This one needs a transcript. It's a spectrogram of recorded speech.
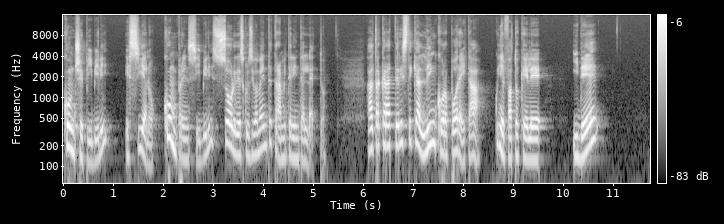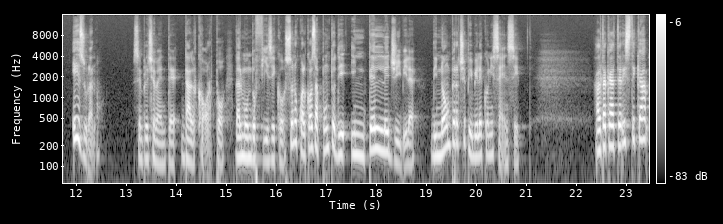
concepibili e siano comprensibili solo ed esclusivamente tramite l'intelletto. Altra caratteristica, l'incorporeità, quindi il fatto che le idee esulano semplicemente dal corpo, dal mondo fisico, sono qualcosa appunto di intellegibile, di non percepibile con i sensi. Altra caratteristica,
